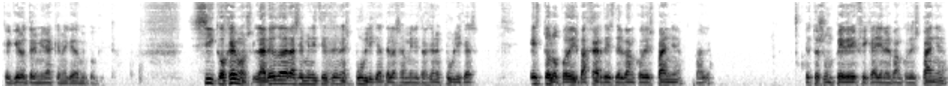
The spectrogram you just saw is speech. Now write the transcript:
Que quiero terminar, que me queda muy poquito. Si cogemos la deuda de las administraciones públicas, de las administraciones públicas, esto lo podéis bajar desde el Banco de España, ¿vale? Esto es un PDF que hay en el Banco de España.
